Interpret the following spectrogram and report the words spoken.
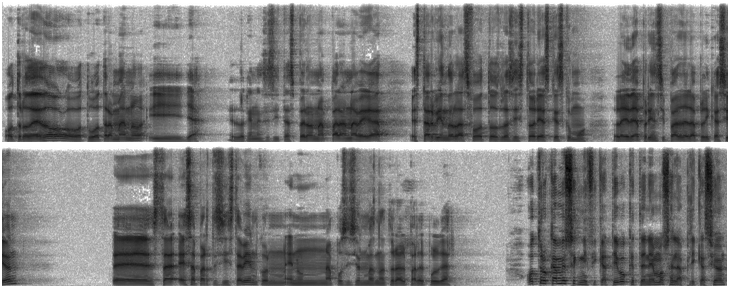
otro dedo o tu otra mano y ya, es lo que necesitas. Pero para navegar, estar viendo las fotos, las historias, que es como la idea principal de la aplicación, eh, está- esa parte sí está bien, con, en una posición más natural para el pulgar. Otro cambio significativo que tenemos en la aplicación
